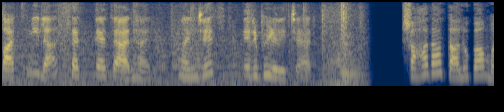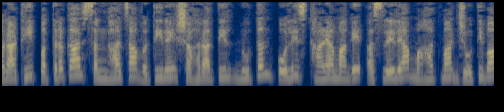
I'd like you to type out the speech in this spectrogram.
बातमीला सत्याचा आधार. म्हणजेच निर्भीड विचार. शहादा तालुका मराठी पत्रकार संघाचा वतीने शहरातील नूतन पोलीस ठाण्यामागे असलेल्या महात्मा ज्योतिबा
